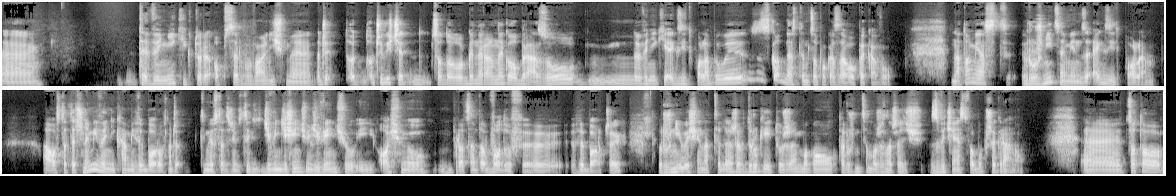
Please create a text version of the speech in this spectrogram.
E, te wyniki, które obserwowaliśmy, znaczy, o, oczywiście co do generalnego obrazu, mm, wyniki exit pola były zgodne z tym, co pokazało PKW. Natomiast różnice między exit polem a ostatecznymi wynikami wyborów, znaczy tymi ostatecznymi, z tych 99,8% obwodów y, wyborczych, różniły się na tyle, że w drugiej turze mogą, ta różnica może znaczyć zwycięstwo albo przegraną. E, co to,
